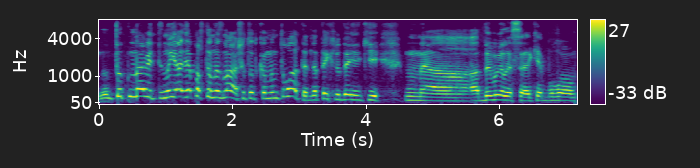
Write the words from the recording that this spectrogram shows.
ну, тут навіть ну я, я просто не знаю, що тут коментувати для тих людей, які е, дивилися, яке було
